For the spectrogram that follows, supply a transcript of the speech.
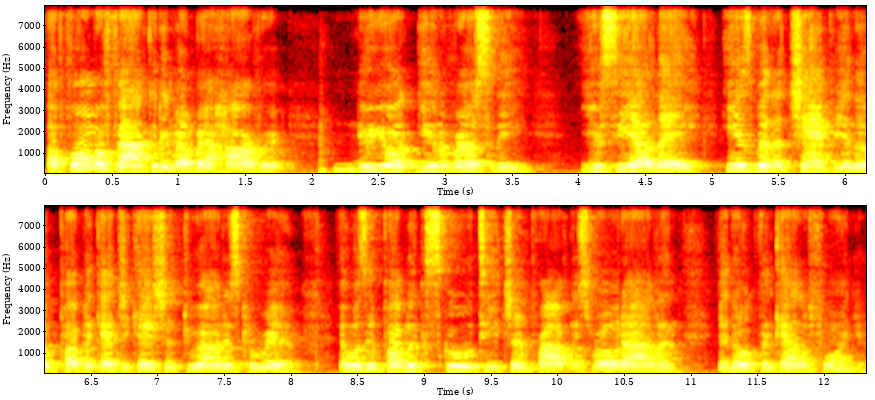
A former faculty member at Harvard, New York University, UCLA, he has been a champion of public education throughout his career and was a public school teacher in Providence, Rhode Island, and Oakland, California.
